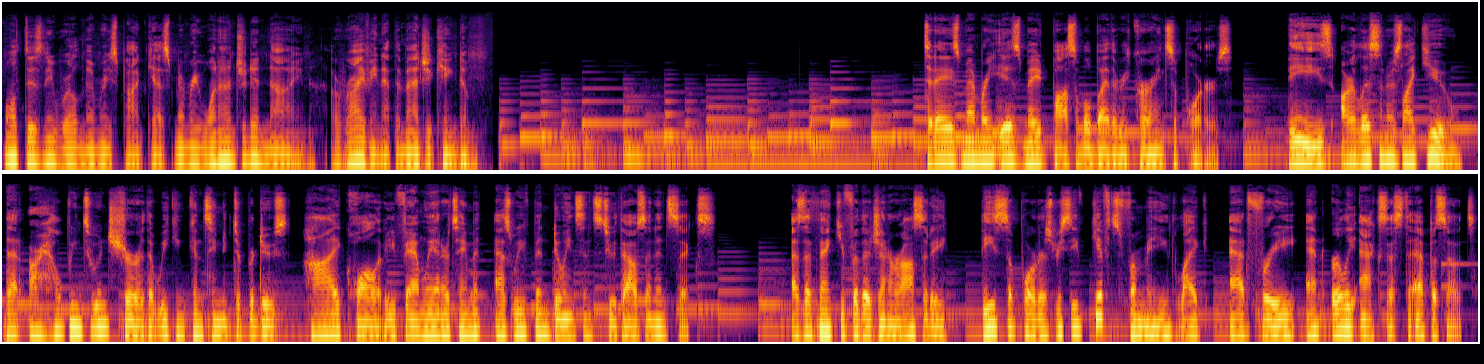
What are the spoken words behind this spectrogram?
Walt Disney World Memories Podcast, Memory 109, arriving at the Magic Kingdom. Today's memory is made possible by the recurring supporters. These are listeners like you that are helping to ensure that we can continue to produce high quality family entertainment as we've been doing since 2006. As a thank you for their generosity, these supporters receive gifts from me like ad free and early access to episodes.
